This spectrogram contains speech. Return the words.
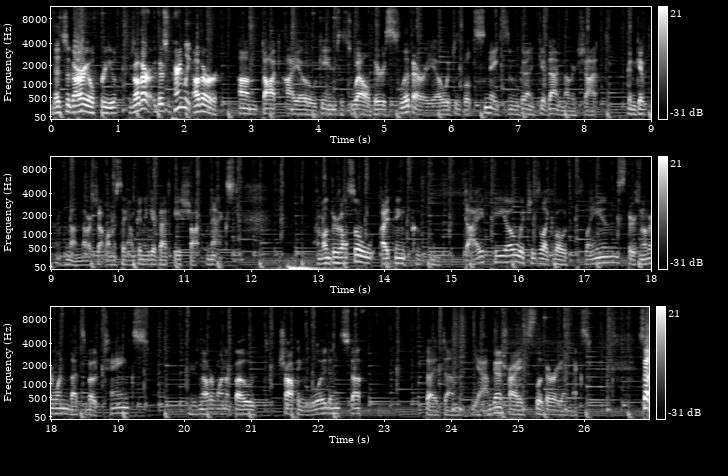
That's Agar.io for you. There's other, there's apparently other um, .io games as well. There's Slither.io, which is about snakes. I'm gonna give that another shot. I'm gonna give, not another shot, what am I saying? I'm gonna give that a shot next. I'm, there's also, I think, Diep.io, which is like about planes. There's another one that's about tanks. There's another one about chopping wood and stuff. But um, yeah, I'm gonna try Slither.io next. So,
